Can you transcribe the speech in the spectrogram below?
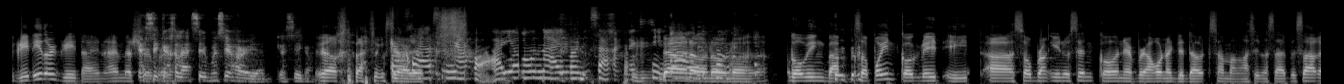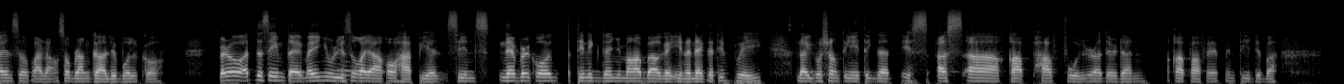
Grade 8 or grade 9? I'm not sure. Kasi kaklase mo si Harriet. Kasi ka. Yeah, kaklase ko si Harriet. Kaklase niya ako. Ayaw na ayaw niya sa akin. No, Nagsigaw. no, no, no. Going back sa point ko, grade 8, ah sobrang innocent ko. Never ako nagda-doubt sa mga sinasabi sa akin. So, parang sobrang gullible ko. Pero at the same time, ayun yung reason kaya ako happy since never ko tinignan yung mga bagay in a negative way. Lagi ko siyang tinitignan is as a cup half full rather than a cup half empty, di ba?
